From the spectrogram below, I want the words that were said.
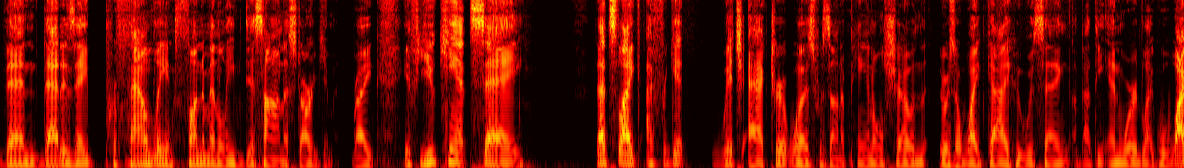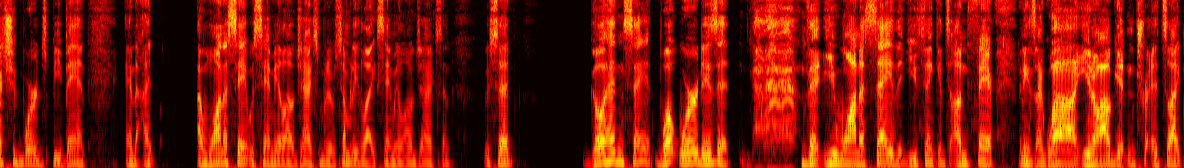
then that is a profoundly and fundamentally dishonest argument, right? If you can't say, that's like, I forget which actor it was, was on a panel show, and there was a white guy who was saying about the N word, like, well, why should words be banned? And I, I want to say it was Samuel L. Jackson, but it was somebody like Samuel L. Jackson who said, go ahead and say it. What word is it that you want to say that you think it's unfair? And he's like, well, you know, I'll get in. Tr-. It's like,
